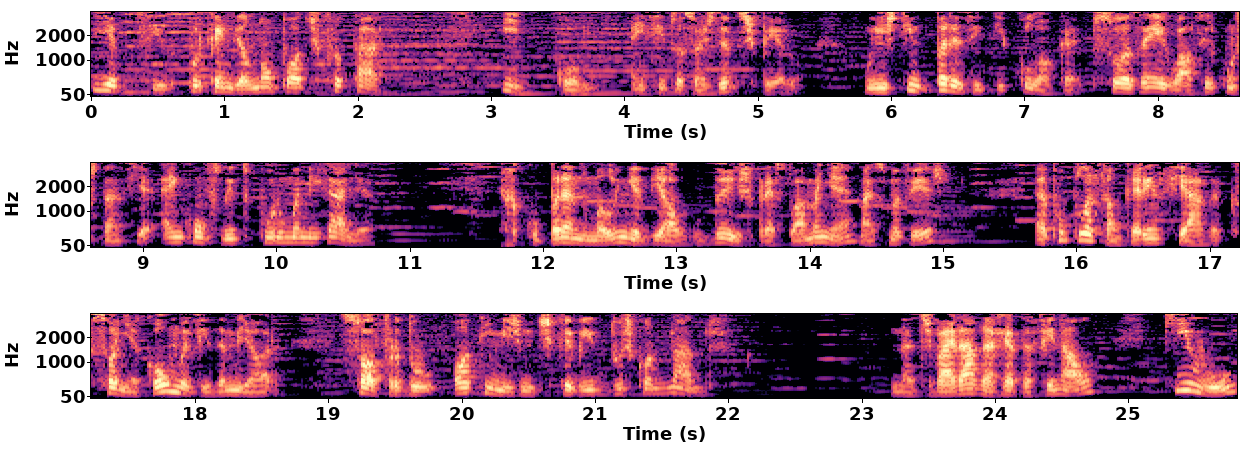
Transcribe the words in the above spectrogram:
e apetecido por quem dele não pode desfrutar. E, como, em situações de desespero, o instinto parasítico coloca pessoas em igual circunstância em conflito por uma migalha. Recuperando uma linha de diálogo de Expresso do Amanhã, mais uma vez, a população carenciada que sonha com uma vida melhor sofre do otimismo descabido dos condenados. Na desvairada reta final, Ki-woo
